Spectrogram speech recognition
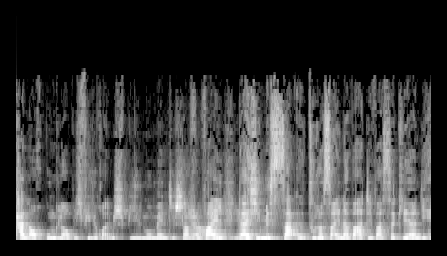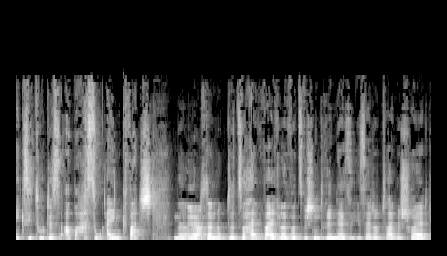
kann auch unglaublich viele Rollenspielmomente schaffen, ja, weil ja. der Alchemist tut aus seiner Warte was erklären, die Hexe tut es ab, ach so ein Quatsch, ne? Ja. Und dann dazu halb Waldläufer zwischendrin, der ihr seid total bescheuert,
